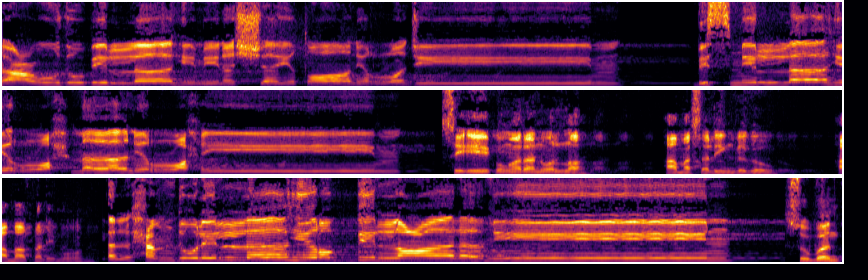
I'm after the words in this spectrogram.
أعوذ بالله من الشيطان الرجيم. بسم الله الرحمن الرحيم. Si aran wallah, ama saling gagaw, ama kalimuon. الحمد لله رب العالمين Suban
